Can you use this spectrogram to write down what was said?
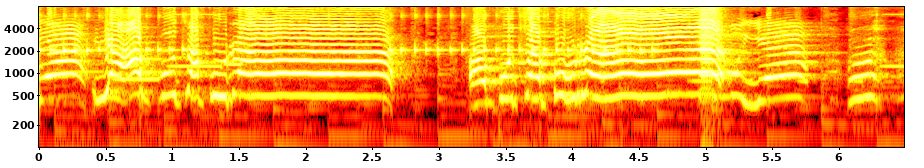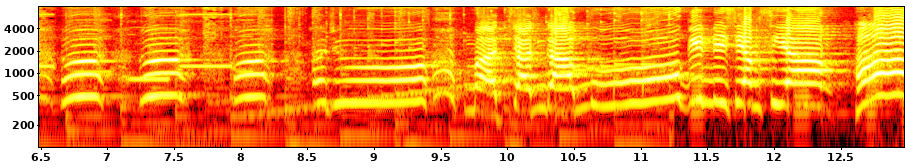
ya. Ya ampun Sakura. Ampun Sakura. Kamu ya. Macan gamuk ini siang-siang. Hah,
